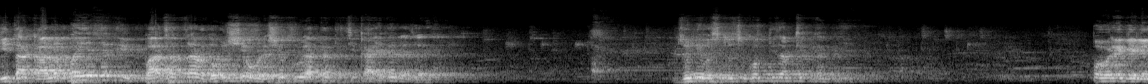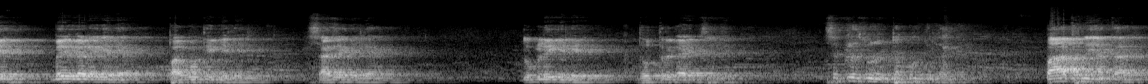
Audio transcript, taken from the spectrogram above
गीता कालबाह्यासाठी पाच हजार दोनशे वर्षपूर्वी आता तिची काय गरज आहे? जुनी वस्तूची कोणतीच आमच्याकडे नाही. पोहरे गेले बैलगाड्या गेल्या पागोटे गेले साड्या गेल्या लुगडे गेले धोत्र गायब झाले. सगळं जुनं टाकून दिलं. पाच नाही आता.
